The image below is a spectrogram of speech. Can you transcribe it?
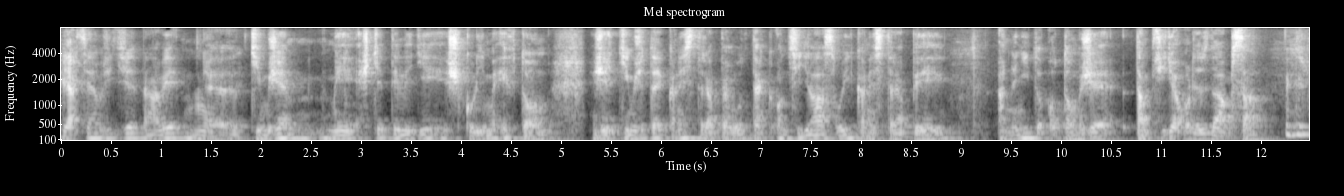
Já chci jenom říct, že právě eh, tím, že my ještě ty lidi školíme i v tom, že tím, že to je kanisterapeut, tak on si dělá svoji kanisterapii a není to o tom, že tam přijde a odezdá psa. Mm-hmm.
